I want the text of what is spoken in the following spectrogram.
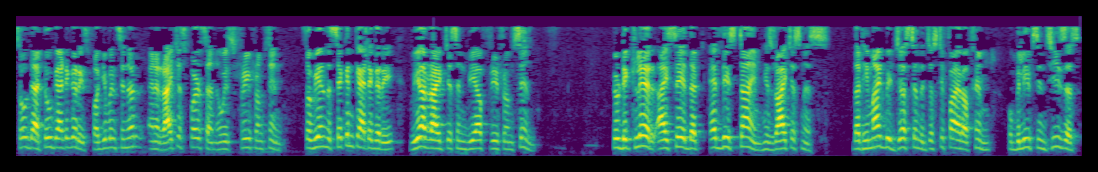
So there are two categories, forgiven sinner and a righteous person who is free from sin. So we are in the second category, we are righteous and we are free from sin. To declare, I say that at this time, his righteousness, that he might be just and the justifier of him who believes in Jesus.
